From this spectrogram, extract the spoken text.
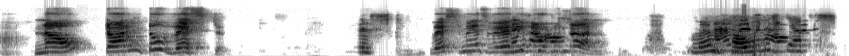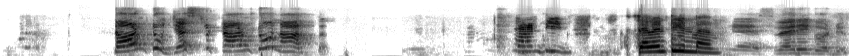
Ah, Now turn to west. West. West means where you have to turn. Ma'am, Ma'am, how many steps? Turn to, just turn to north. 17. 17, ma'am. Yes, very good.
